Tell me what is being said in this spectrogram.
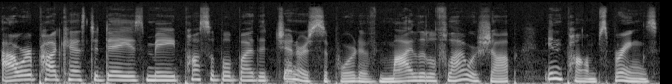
Our podcast today is made possible by the generous support of My Little Flower Shop in Palm Springs.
